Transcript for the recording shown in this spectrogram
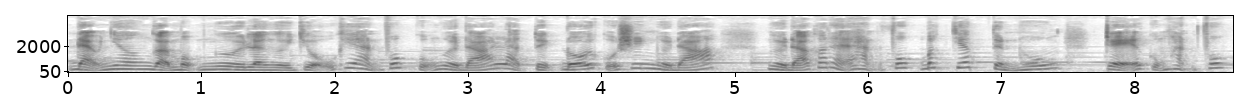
đạo nhân gọi một người là người chủ khi hạnh phúc của người đó là tuyệt đối của riêng người đó. Người đó có thể hạnh phúc bất chấp tình huống, trẻ cũng hạnh phúc,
